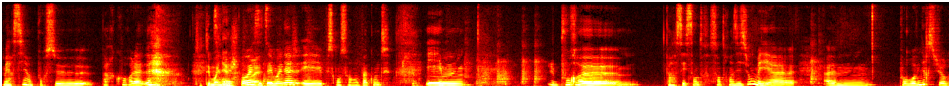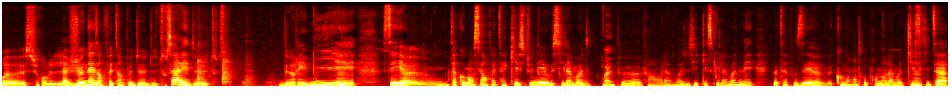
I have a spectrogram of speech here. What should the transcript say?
Merci hein, pour ce parcours-là. Ce témoignage. Ouais. ce témoignage, et, parce qu'on s'en rend pas compte. Et hum, pour. euh, Enfin, c'est sans, sans transition, mais euh, euh, pour revenir sur, sur la genèse, en fait, un peu de, de tout ça et de, tout- de Réunis. Mm. Et c'est. tu as commencé, en fait, à questionner aussi la mode. Ouais. Un peu. euh, Enfin, voilà, moi, je dis qu'est-ce que la mode, mais toi, tu as posé euh, comment entreprendre dans la mode? Qu'est-ce Mm. qui t'a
